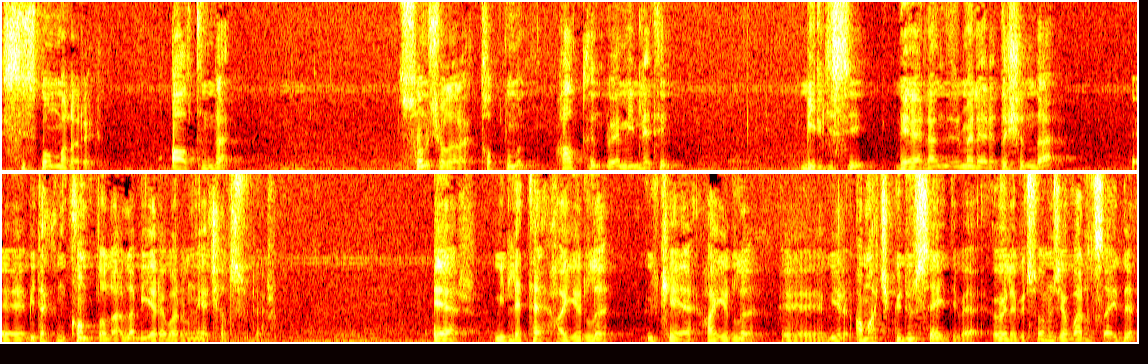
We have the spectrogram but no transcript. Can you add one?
sis bombaları altında sonuç olarak toplumun, halkın ve milletin bilgisi, değerlendirmeleri dışında e, bir takım komplolarla bir yere varılmaya çalışılıyor. Eğer millete hayırlı, ülkeye hayırlı e, bir amaç güdülseydi ve öyle bir sonuca varılsaydı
